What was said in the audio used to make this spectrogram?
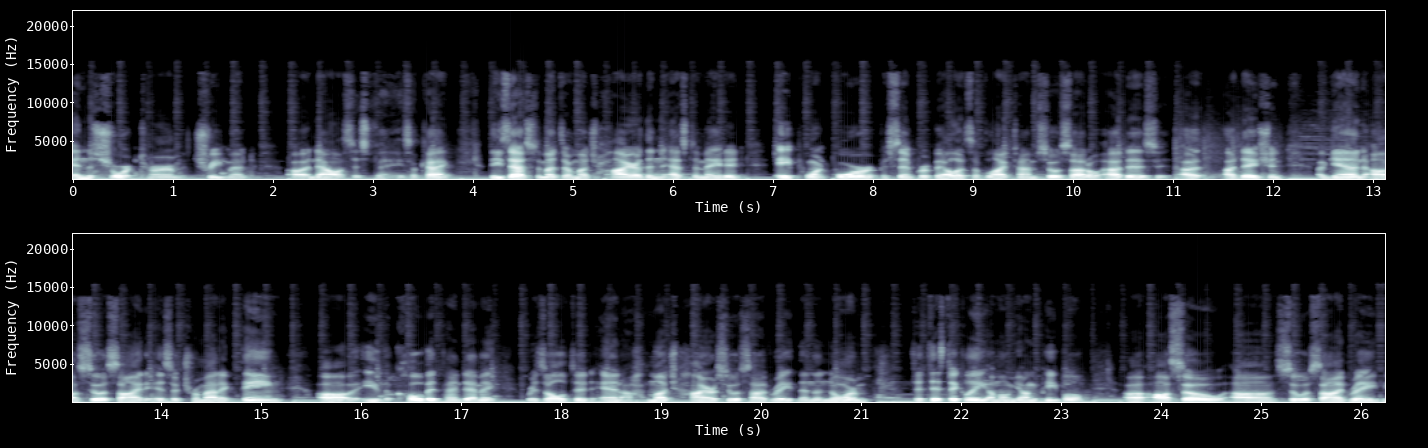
in the short term treatment uh, analysis phase. Okay, these estimates are much higher than estimated 8.4% prevalence of lifetime suicidal ideation. Again, uh, suicide is a traumatic thing. Uh, the COVID pandemic resulted in a much higher suicide rate than the norm statistically among young people. Uh, also, uh, suicide rate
